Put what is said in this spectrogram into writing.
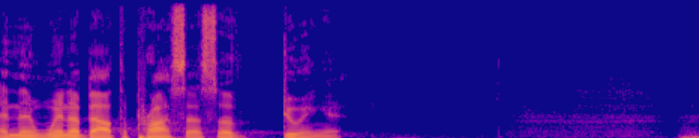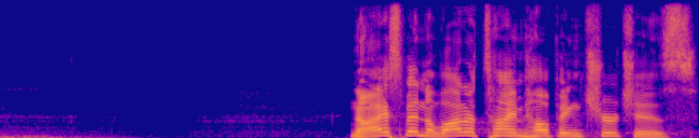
and then went about the process of doing it. Now, I spend a lot of time helping churches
